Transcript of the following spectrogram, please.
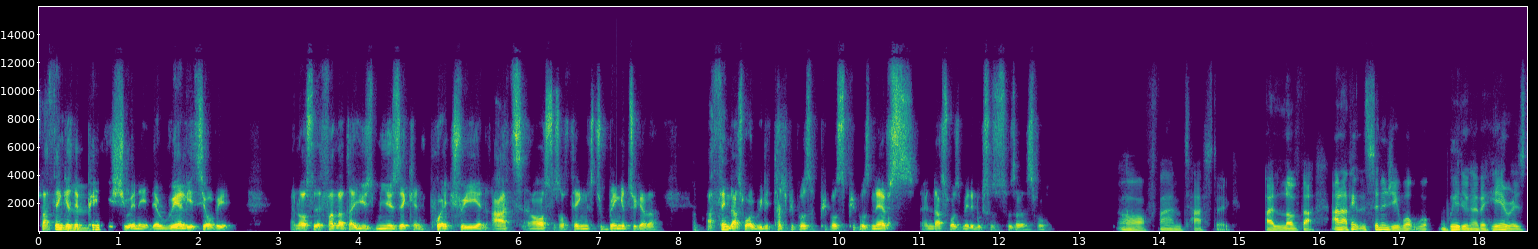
So I think it's mm. the pain issue in it, the reality of it, and also the fact that I use music and poetry and art and all sorts of things to bring it together. I think that's what really touched people's people's people's nerves, and that's what's made the book so, so successful. Oh, fantastic! I love that. And I think the synergy, what, what we're doing over here is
